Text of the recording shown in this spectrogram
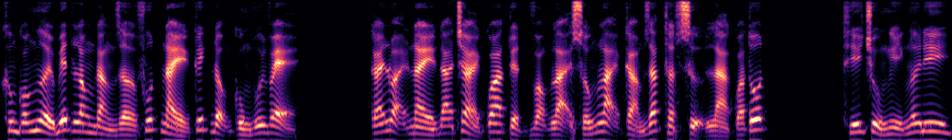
Không có người biết long đằng giờ phút này kích động cùng vui vẻ. Cái loại này đã trải qua tuyệt vọng lại sống lại cảm giác thật sự là quá tốt. Thí chủ nghỉ ngơi đi,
